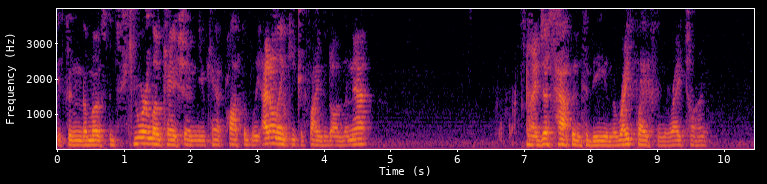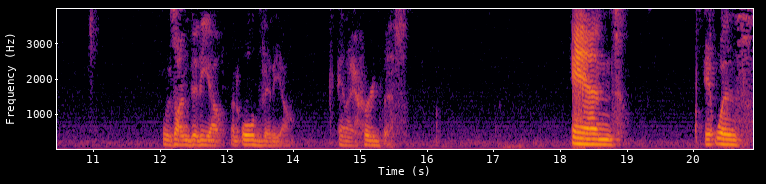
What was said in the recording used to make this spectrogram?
It's in the most obscure location. You can't possibly, I don't think you could find it on the net. And I just happened to be in the right place in the right time. It was on video, an old video, and I heard this. And it was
